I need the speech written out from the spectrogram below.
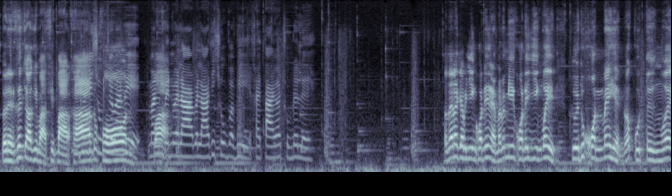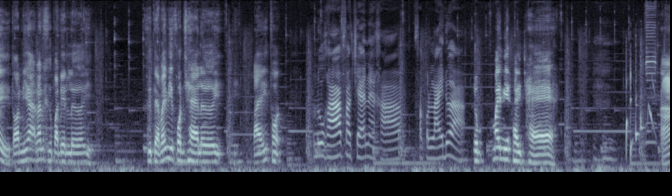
โดเนทขึ้นจอกี่บาทสิบาทครับพี่ทุกชุบคใช่ไหมนพี่มันว่าเป็นเวลาเวลาที่ชุบอะพี่ใครตายก็ชุบได้เลย ตอนนี้เราจะไปยิงคนที่ไหนมันไม่มีคนได้ยิงเว้ยคือทุกคนไม่เห็นว่ากูตึงเว้ยตอนเนี้ยนั่นคือประเด็นเลย คือแต่ไม่มีคนแชร์เลยไลฟ์สดดูครับฝากแชร์หน่อยครับฝากกดไลค์ด้วยอะคือไม่มีใครแชร์ นะ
